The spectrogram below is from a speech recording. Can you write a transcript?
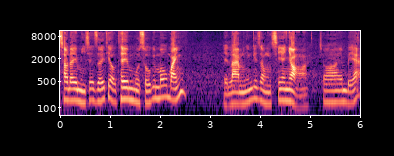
sau đây mình sẽ giới thiệu thêm một số cái mẫu bánh để làm những cái dòng xe nhỏ cho em bé.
